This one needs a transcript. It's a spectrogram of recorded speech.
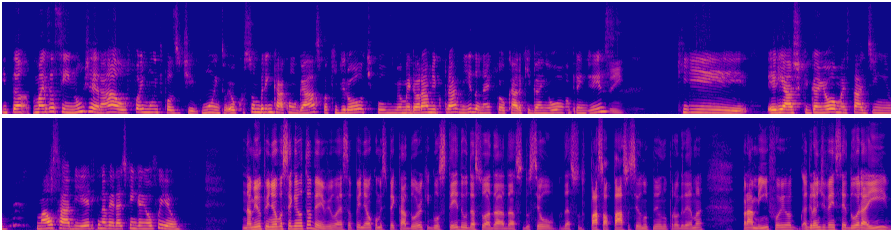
Então, mas assim, no geral, foi muito positivo, muito. Eu costumo brincar com o Gaspa, que virou, tipo, meu melhor amigo para a vida, né? Que foi o cara que ganhou o aprendiz. Sim. Que ele acha que ganhou, mas tadinho. Mal sabe ele que, na verdade, quem ganhou fui eu. Na minha opinião, você ganhou também, viu? Essa opinião como espectador, que gostei do, da sua, da, da, do seu da, do passo a passo seu no, no programa. Para mim, foi a grande vencedora aí,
